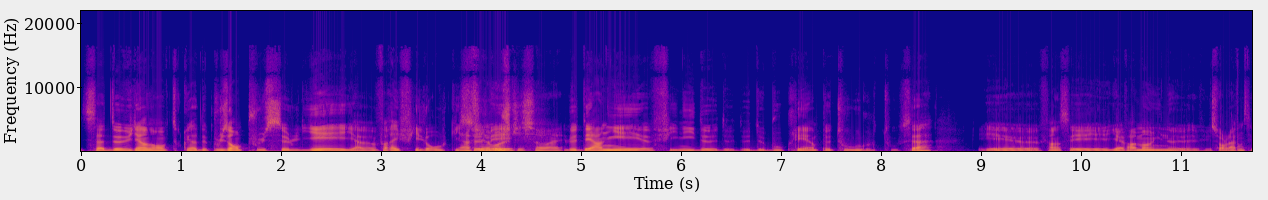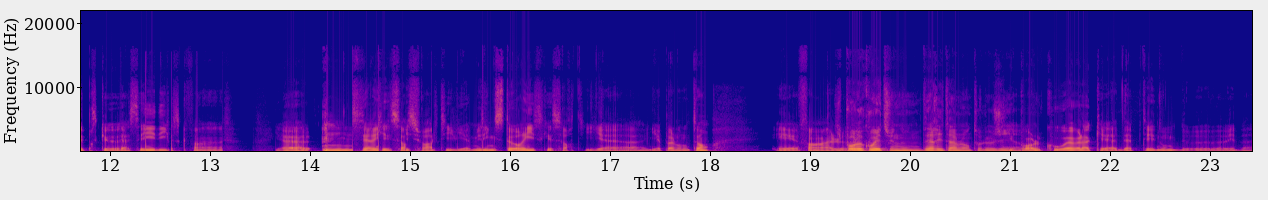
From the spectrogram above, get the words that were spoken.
ça devient en tout cas de plus en plus lié. Il y a un vrai fil rouge qui se fil met. rouge qui se. ouais. Le dernier euh, finit de, de- de- de boucler un peu tout, tout ça. Et euh, enfin, c'est, il y a vraiment une sur la fin, c'est presque assez inédit. Parce que, enfin, il y a une série qui est sortie sur TV, Amazing Stories, qui est sortie il y a, il y a pas longtemps. Et enfin, Qui, le- pour le coup, est une véritable anthologie. hein. pour le coup, voilà, qui est adapté donc de eh ben,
